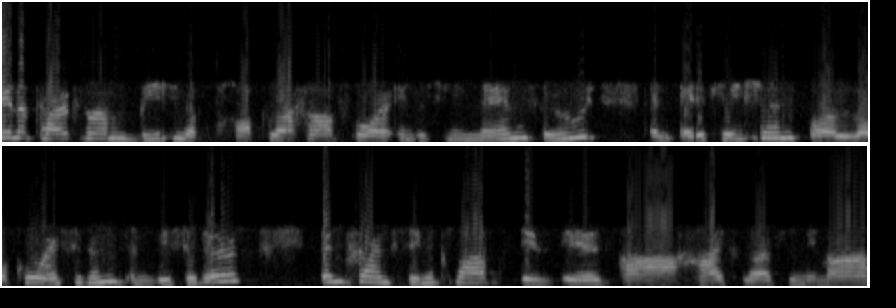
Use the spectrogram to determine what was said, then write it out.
And apart from being a popular hub for entertainment, food, and education for local residents and visitors, Prime Cine Club is, is a high-class cinema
